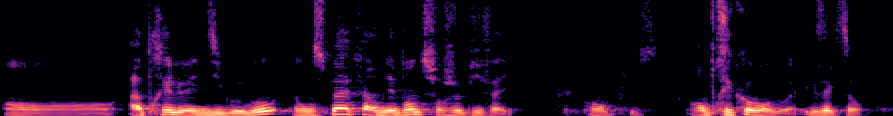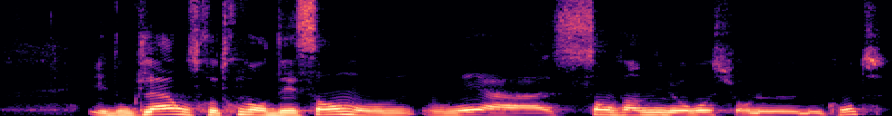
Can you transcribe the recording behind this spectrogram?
en, après le Indiegogo et on se met à faire des ventes sur Shopify en plus. En précommande, ouais, exactement. Et donc là, on se retrouve en décembre, on, on est à 120 000 euros sur le, le compte.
